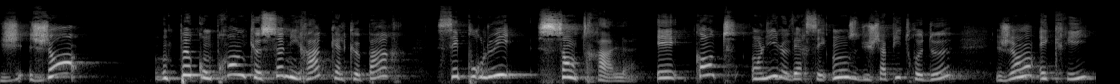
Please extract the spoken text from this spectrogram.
Jean, on peut comprendre que ce miracle, quelque part, c'est pour lui central. Et quand on lit le verset 11 du chapitre 2, Jean écrit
